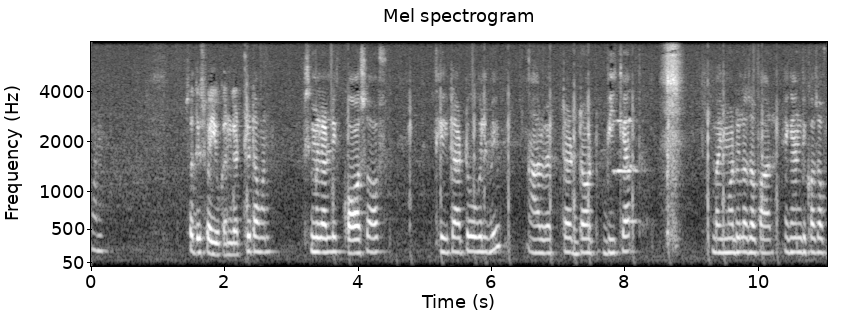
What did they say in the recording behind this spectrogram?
1 so this way you can get theta 1 similarly cos of theta 2 will be r vector dot b cap by modulus of r. Again because of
